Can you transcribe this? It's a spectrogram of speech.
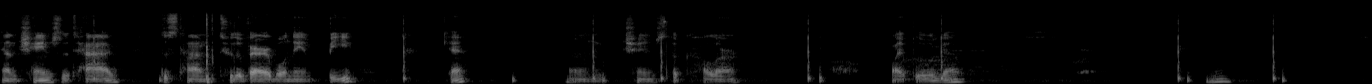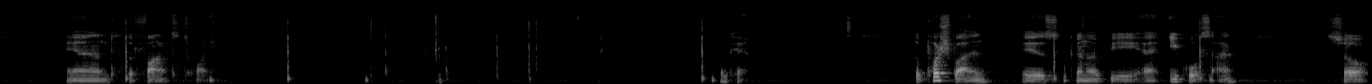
and change the tag this time to the variable name b. Okay, and change the color light blue again. And the font 20. Okay. The push button is going to be an equal sign. So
